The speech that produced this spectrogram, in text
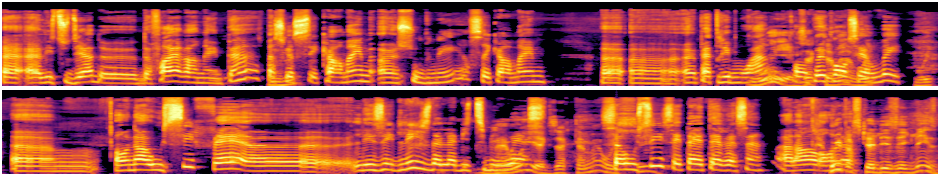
à, à l'étudiant de, de faire en même temps, parce Mhm. que c'est quand même un souvenir, c'est quand même euh, un, un patrimoine Oui, qu'on peut conserver. Oui. Euh, on a aussi fait euh, les églises de Ben l'Abitibi-Ouest. oui, exactement. Ça aussi, c'est intéressant. Alors, on Oui, a- parce que les églises,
